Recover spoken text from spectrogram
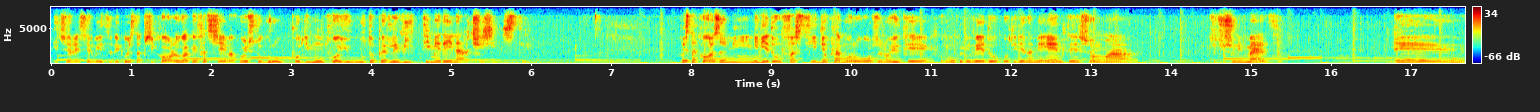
e c'era il servizio di questa psicologa che faceva questo gruppo di mutuo aiuto per le vittime dei narcisisti. Questa cosa mi, mi diede un fastidio clamoroso, no? io che comunque li vedo quotidianamente, insomma, cioè ci sono in mezzo. E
